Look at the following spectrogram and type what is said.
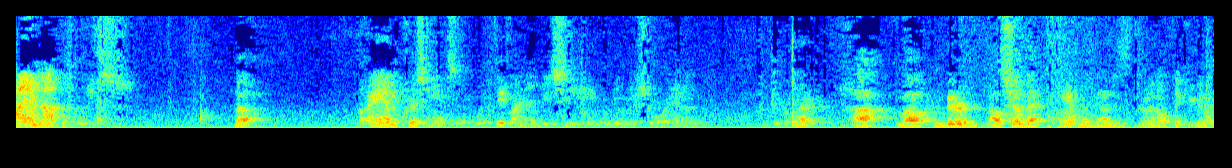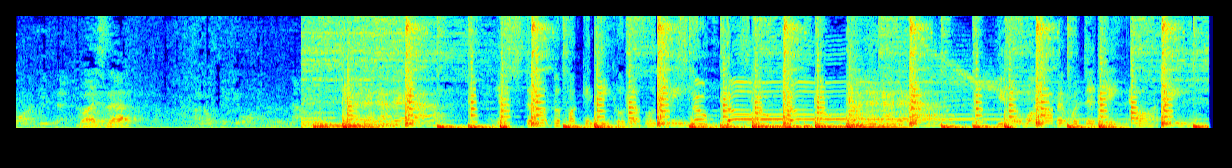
I am not the police, No. but I am Chris Hansen with Dateline NBC, and we're doing a story on computer predators. ah, well, you better. I'll shove that camera down his I don't think you're going to want to do that. Why is that? I don't think you'll want to do it now. It's the motherfucking Eagle Double G. Snoop Dogg. You know I'm mobbing with the D.R.E.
